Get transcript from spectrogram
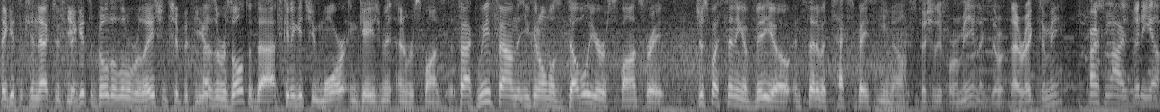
They get to connect with you. They get to build a little relationship with you. As a result of that, it's going to get you more engagement and responses. In fact, we found that you can almost double your response rate just by sending a video instead of a text-based email. Especially for me, like direct to me. Personalized video.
